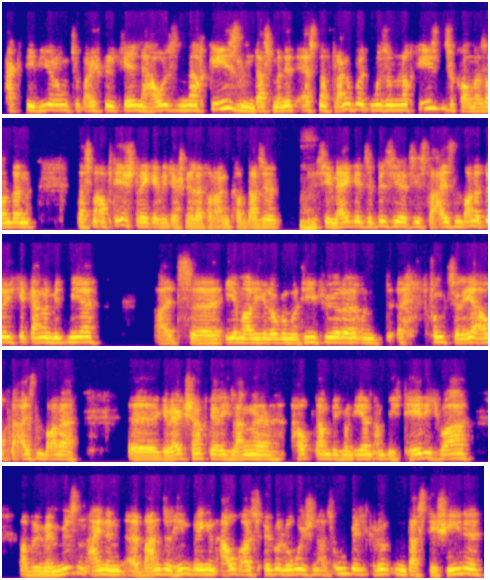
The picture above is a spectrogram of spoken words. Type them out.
Aktivierung, zum Beispiel Gelnhausen nach Gießen, dass man nicht erst nach Frankfurt muss, um nach Gießen zu kommen, sondern dass man auf der Strecke wieder schneller vorankommt. Also mhm. Sie merken jetzt ein bisschen, jetzt ist der Eisenbahner durchgegangen mit mir als äh, ehemaliger Lokomotivführer und äh, Funktionär auch der Eisenbahner äh, Gewerkschaft, der ich lange hauptamtlich und ehrenamtlich tätig war. Aber wir müssen einen äh, Wandel hinbringen, auch aus ökologischen, aus Umweltgründen, dass die Schiene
